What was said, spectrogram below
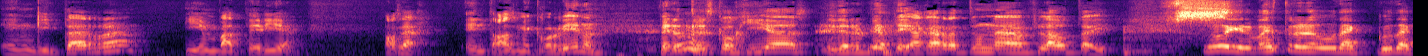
en guitarra y en batería. O sea, en todas me corrieron. Pero tú escogías y de repente agárrate una flauta y... No, y el maestro era una, una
